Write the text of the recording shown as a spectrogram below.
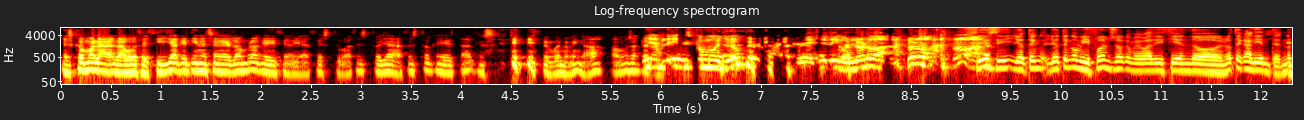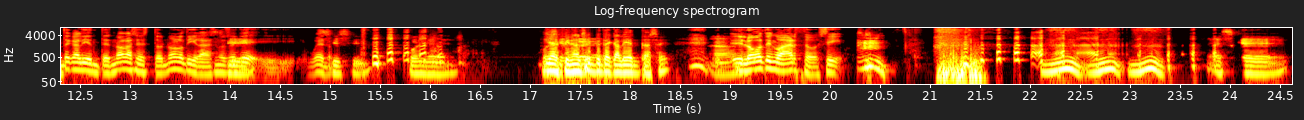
es como la, la, vocecilla que tienes en el hombro que dice, oye, haz esto, haz esto ya, haz esto que tal. Y dice, bueno, venga, vamos a hacer. Y Andrés es como yo, pero yo digo, no lo hagas, no lo hagas, no lo hagas. Sí, sí, yo tengo, yo tengo mi Fonso que me va diciendo, no te calientes, no te calientes, no hagas esto, no lo digas, no sí. sé qué. Y bueno. Sí, sí. Pues, pues y al final siempre te calientas, ¿eh? Ah. Y luego tengo a Arzo, sí. es que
